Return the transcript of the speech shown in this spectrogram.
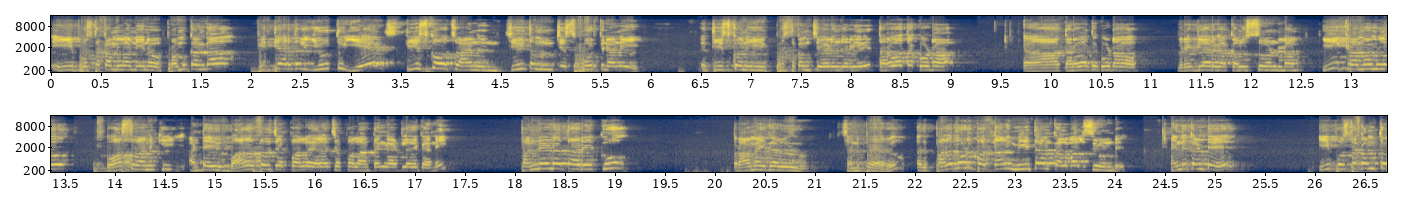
ఈ పుస్తకంలో నేను ప్రముఖంగా విద్యార్థులు యూత్ ఏ తీసుకోవచ్చు ఆయన జీవితం నుంచి స్ఫూర్తినని తీసుకొని ఈ పుస్తకం చేయడం జరిగింది. తర్వాత కూడా తర్వాత కూడా రెగ్యులర్గా కలుస్తూ ఉండడం. ఈ క్రమంలో వాస్తవానికి అంటే ఇది బాధతో చెప్పాలో ఎలా చెప్పాలో అర్థం కావట్లేదు కానీ పన్నెండో తారీఖు రామయ్య గారు చనిపోయారు. అది పదమూడు పద్నాలుగు మిగతా కలవాల్సి ఉండే. ఎందుకంటే ఈ పుస్తకంతో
